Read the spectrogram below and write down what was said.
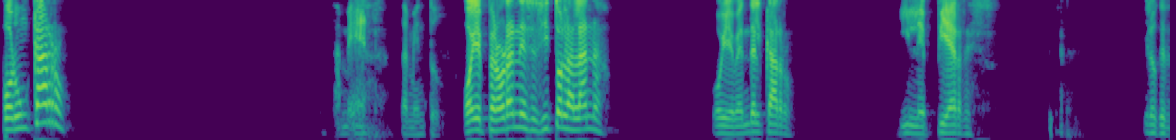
por un carro. También, también tú. Oye, pero ahora necesito la lana. Oye, vende el carro. Y le pierdes. Y lo que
